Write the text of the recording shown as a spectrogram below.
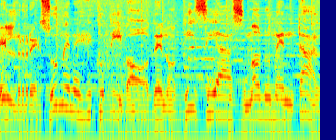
el resumen ejecutivo de Noticias Monumental.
